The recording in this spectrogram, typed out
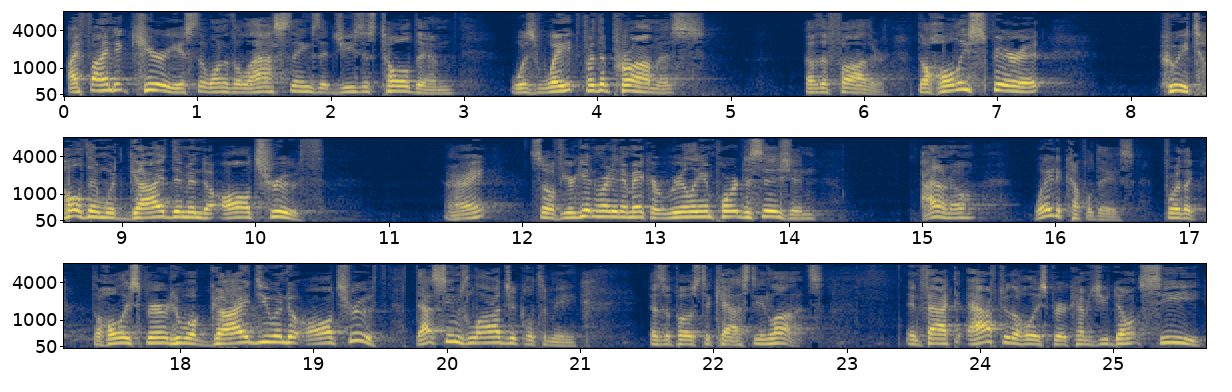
I find it curious that one of the last things that Jesus told them was wait for the promise of the Father. The Holy Spirit, who he told them would guide them into all truth. All right? So if you're getting ready to make a really important decision, I don't know, wait a couple days for the, the Holy Spirit who will guide you into all truth. That seems logical to me as opposed to casting lots. In fact, after the Holy Spirit comes, you don't see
